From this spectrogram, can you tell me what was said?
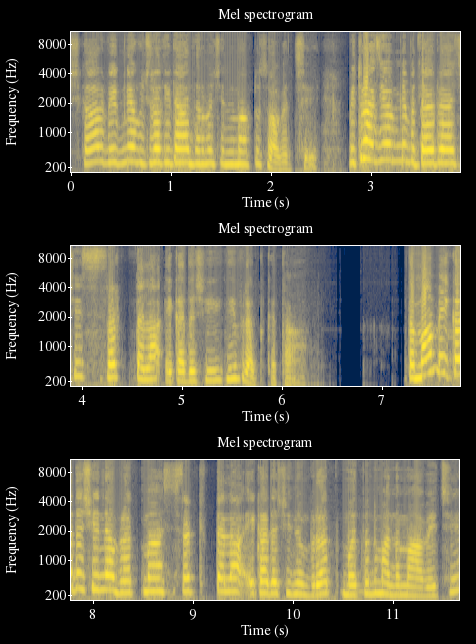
નમસ્કાર વેબના ગુજરાતીના ધર્મ ચેનલમાં આપનું સ્વાગત છે. મિત્રો, આજે અમને બતાવી રહ્યા છે સટતલા એકાદશીની વ્રત કથા. તમામ એકાદશીના વ્રતમાં સટતલા એકાદશીનું વ્રત મહત્વનું માનવામાં આવે છે.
